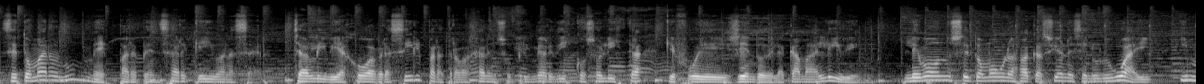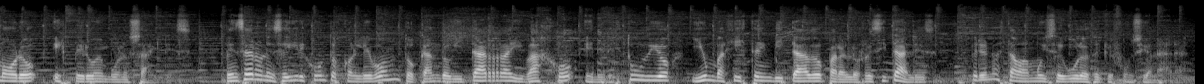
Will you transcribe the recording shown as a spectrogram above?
Se tomaron un mes para pensar qué iban a hacer. Charlie viajó a Brasil para trabajar en su primer disco solista, que fue Yendo de la cama al living. Lebón se tomó unas vacaciones en Uruguay y Moro esperó en Buenos Aires. Pensaron en seguir juntos con Lebón tocando guitarra y bajo en el estudio y un bajista invitado para los recitales, pero no estaban muy seguros de que funcionara.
